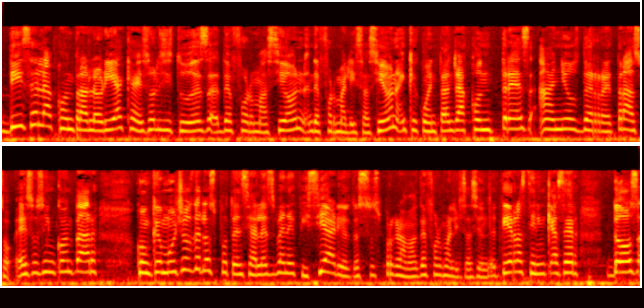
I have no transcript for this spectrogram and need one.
Dice la Contraloría que hay solicitudes de formación, de formalización, que cuentan ya con tres años de retraso. Eso sin contar con que muchos de los potenciales beneficiarios de estos programas de formalización de tierras. Tienen que hacer dos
